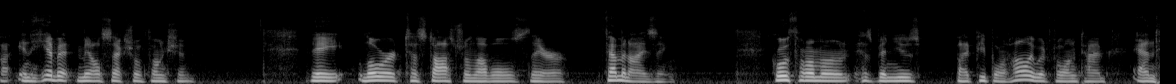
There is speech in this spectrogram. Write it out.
uh, inhibit male sexual function. They lower testosterone levels. They're feminizing. Growth hormone has been used by people in Hollywood for a long time, and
